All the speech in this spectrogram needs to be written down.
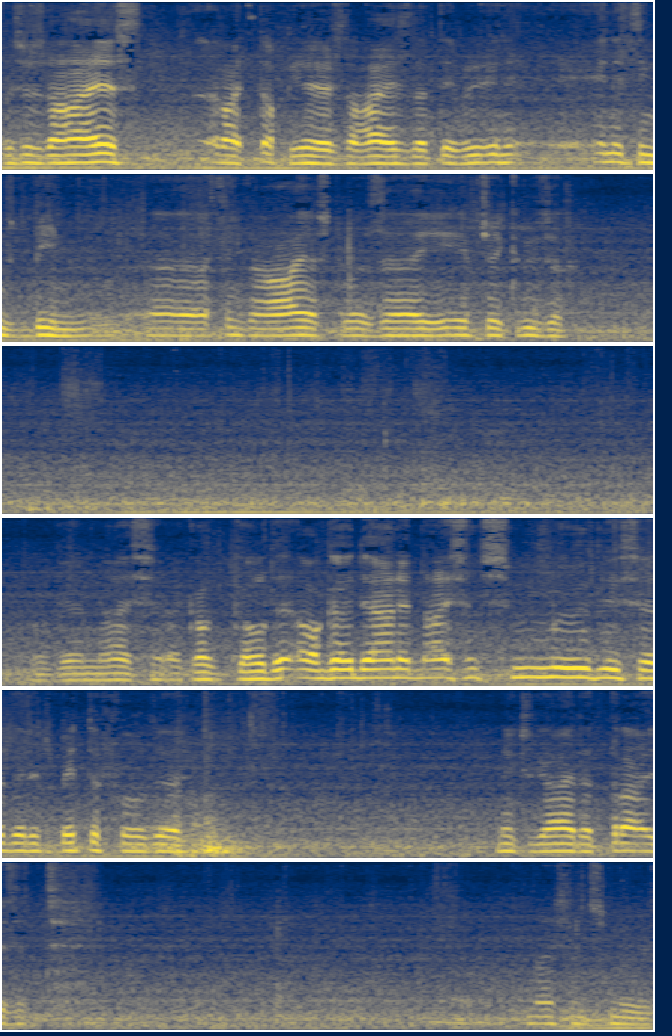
This is the highest, right up here is the highest that ever any, anything's been. Uh, I think the highest was a FJ Cruiser. Go nice. I'll go down it nice and smoothly so that it's better for the next guy that tries it. Nice and smooth.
